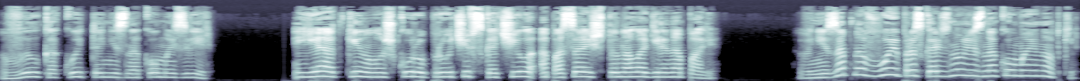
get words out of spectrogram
выл какой-то незнакомый зверь. Я откинула шкуру прочь и вскочила, опасаясь, что на лагере напали. Внезапно в вое проскользнули знакомые нотки.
